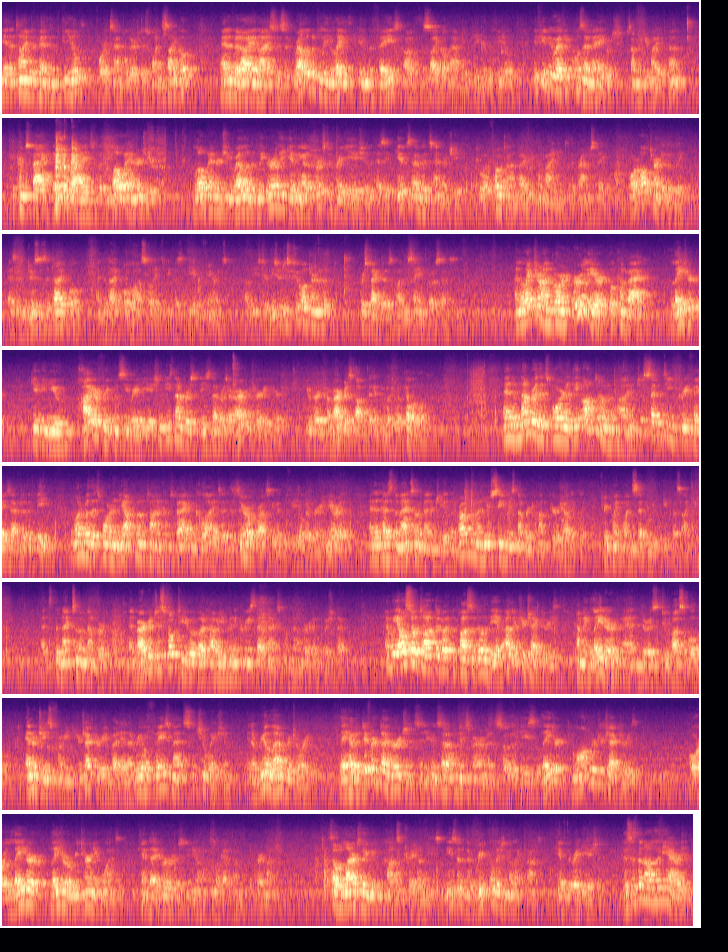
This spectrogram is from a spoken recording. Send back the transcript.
in a time-dependent field, for example, there's just one cycle, and if it ionizes it relatively late in the phase of the cycle after the peak of the field, if you do F equals ma, which some of you might have done, it comes back and collides with low energy, low energy relatively early, giving out a burst of radiation as it gives out its energy to a photon by recombining to the ground state. Or alternatively, as it induces a dipole, and the dipole oscillates because of the interference of these two. These are just two alternative perspectives on the same process. An electron born earlier will come back later, giving you higher frequency radiation. These numbers, these numbers are arbitrary here. You heard from talk that it can go to a kilovolt. And a number that's born at the optimum time, just 17 degree phase after the peak. The number that's born in the optimum time comes back and collides at the zero crossing of the field, or very near it, and it has the maximum energy in the problem, and you see this number come up periodically, 3.17 UP plus IP. That's the maximum number. And Margaret just spoke to you about how you can increase that maximum number and push it out. And we also talked about the possibility of other trajectories coming later, and there is two possible energies from each trajectory, but in a real phase match situation, in a real laboratory, they have a different divergence, and you can set up an experiment so that these later, longer trajectories, or later, later returning ones, can diverge, and you don't have to look at them very much. So largely we can concentrate on these. And these are the recollision electrons give the radiation. This is the nonlinearity.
